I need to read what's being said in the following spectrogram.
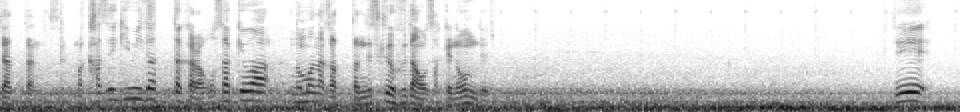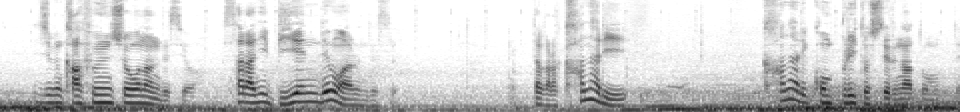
だったんです。まあ風邪気味だったからお酒は飲まなかったんですけど普段お酒飲んでる。で自分花粉症なんですよ。さらに鼻炎でもあるんです。だからかなりかなりコンプリートしてるなと思って、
